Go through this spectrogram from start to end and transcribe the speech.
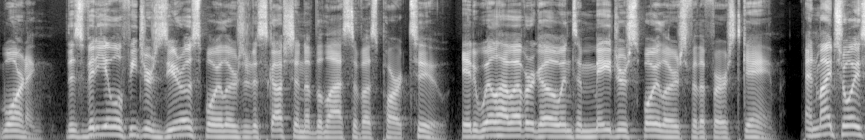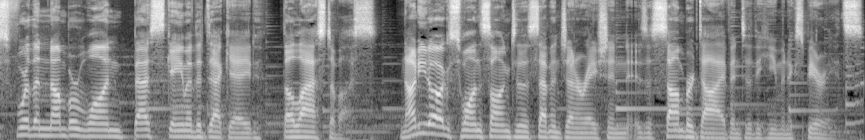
Warning. This video will feature zero spoilers or discussion of The Last of Us Part 2. It will, however, go into major spoilers for the first game. And my choice for the number one best game of the decade, The Last of Us. Naughty Dog's swan song to the seventh generation is a somber dive into the human experience.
